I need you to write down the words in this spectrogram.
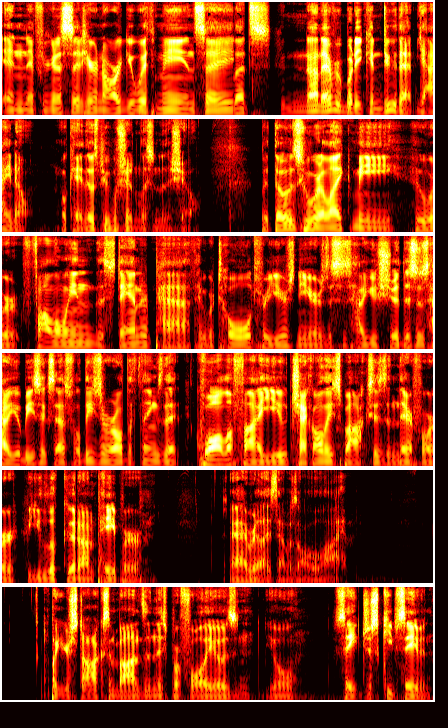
And if you're going to sit here and argue with me and say that's not everybody can do that, yeah, I know. Okay, those people shouldn't listen to the show. But those who are like me, who are following the standard path, who were told for years and years, this is how you should, this is how you'll be successful, these are all the things that qualify you, check all these boxes, and therefore you look good on paper. I realized that was all a lie. Put your stocks and bonds in these portfolios, and you'll say, just keep saving.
